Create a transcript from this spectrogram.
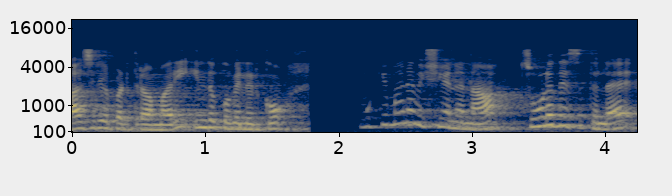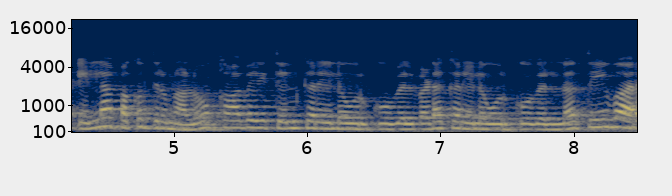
ஆச்சரியப்படுத்துற மாதிரி இந்த கோவில் இருக்கும். முக்கியமான விஷயம் என்னன்னா சோழ தேசத்துல எல்லா பக்கம் திரும்பினாலும் காவேரி தென்கரையில ஒரு கோவில் வடகரையில ஒரு கோவில்னு தேவார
